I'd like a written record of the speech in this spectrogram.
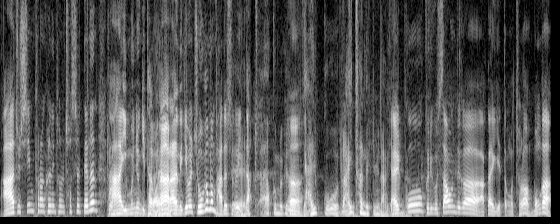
아주 심플한 clean tone을 쳤을 때는 아 입문용 기타구나라는 느낌을 조금은 받을 수도 네, 있다. 조금 이렇게 어. 얇고 light한 느낌이 나게 얇고 그리고 사운드가 아까 얘기했던 것처럼 뭔가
